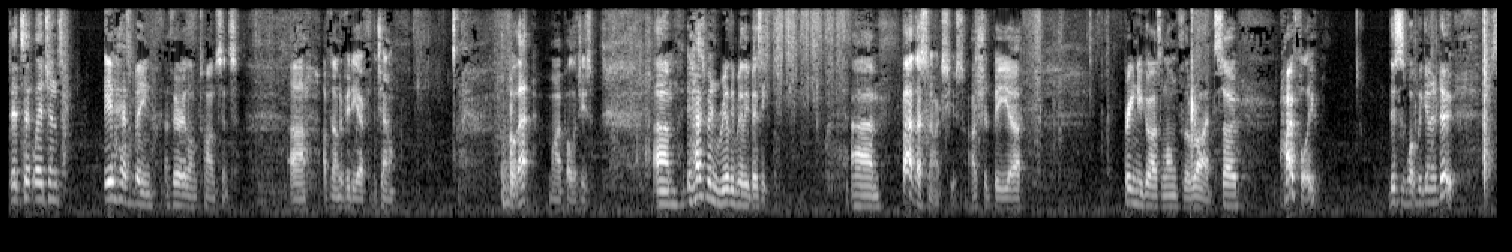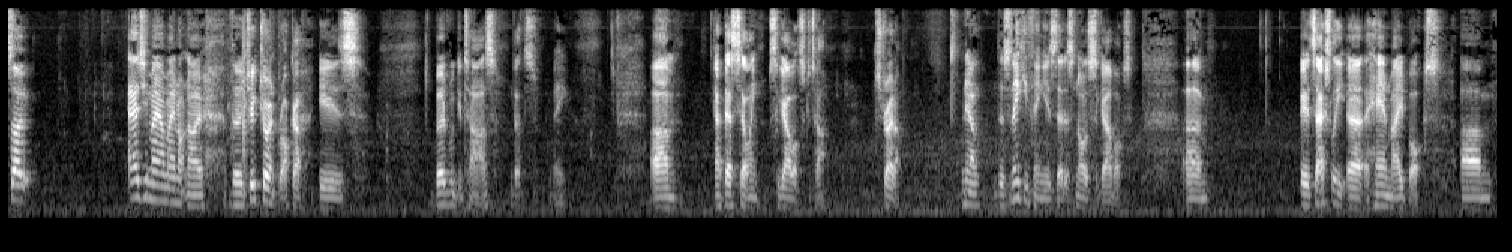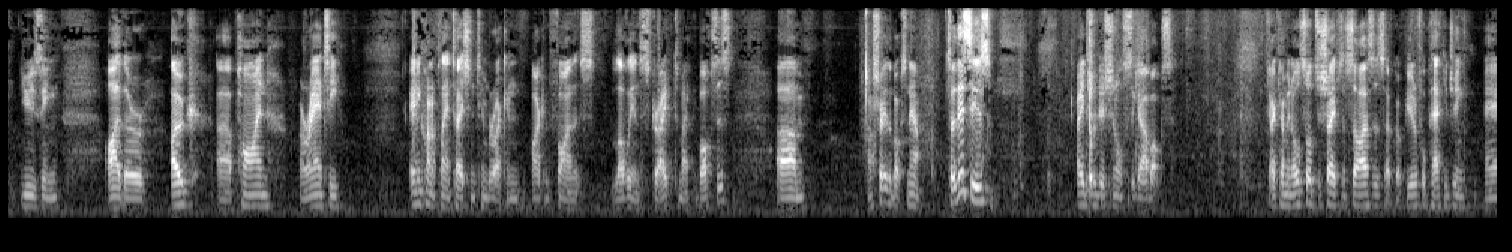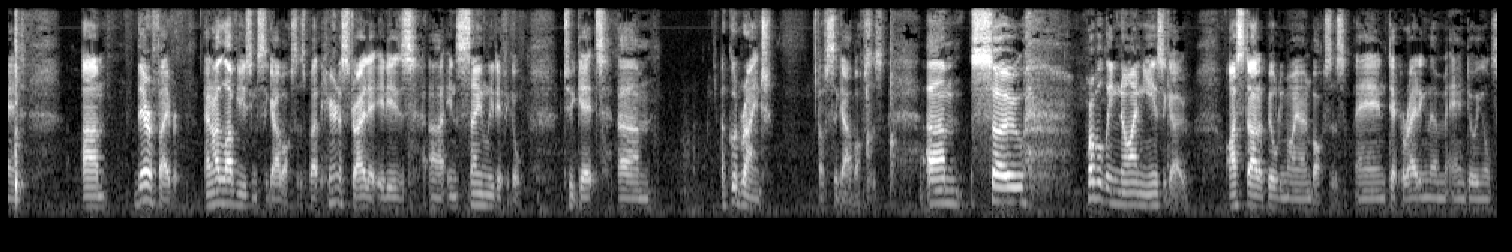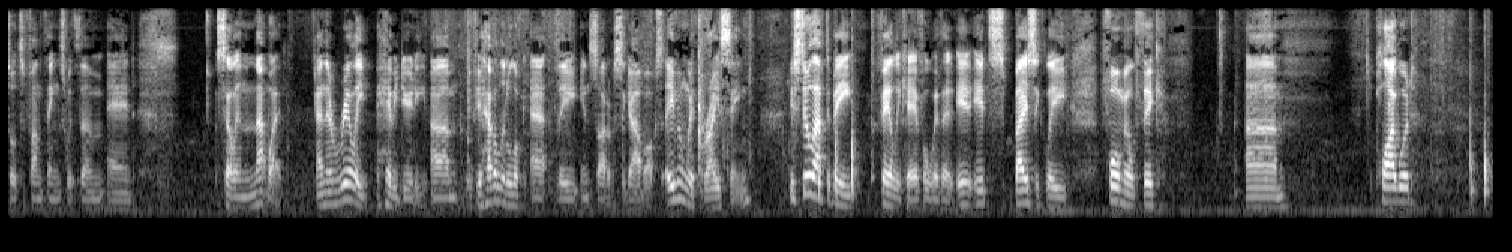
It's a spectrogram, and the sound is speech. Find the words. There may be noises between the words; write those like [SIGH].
Dead Set Legends, it has been a very long time since uh, I've done a video for the channel. For that, my apologies. Um, it has been really, really busy. Um, but that's no excuse. I should be uh, bringing you guys along for the ride. So hopefully this is what we're going to do. So as you may or may not know, the Juke Joint Rocker is Birdwood Guitars, that's me, um, our best-selling cigar box guitar, straight up. Now, the sneaky thing is that it's not a cigar box. Um, it's actually a, a handmade box um, using either oak, uh, pine, Meranti, any kind of plantation timber I can I can find that's lovely and straight to make the boxes. Um, I'll show you the box now. So this is a traditional cigar box. They come in all sorts of shapes and sizes. I've got beautiful packaging and um, they're a favorite. And I love using cigar boxes, but here in Australia, it is uh, insanely difficult to get um, a good range of cigar boxes. Um, so probably nine years ago, I started building my own boxes and decorating them and doing all sorts of fun things with them and selling them that way and they're really heavy duty. Um, if you have a little look at the inside of a cigar box, even with bracing, you still have to be fairly careful with it. it it's basically four mil thick, um, plywood,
